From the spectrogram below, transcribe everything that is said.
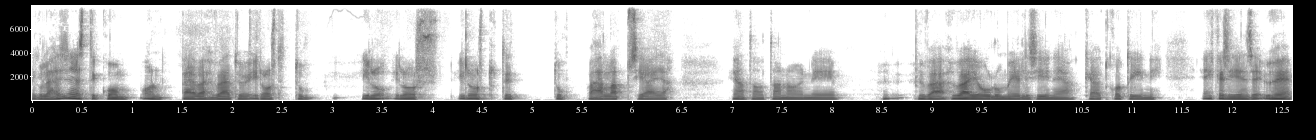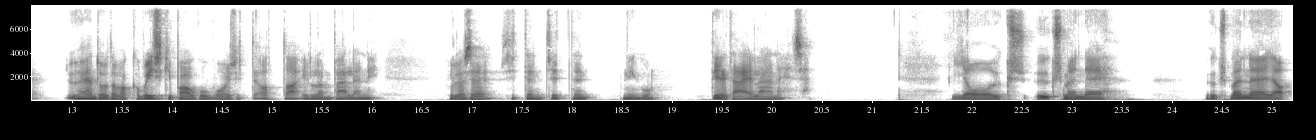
Ja kyllähän siinä sitten, kun on, on päivä hyvä työ ilostettu, ilo, ilos, ilostutettu vähän lapsia ja, ja tota noin, niin hyvä, hyvä joulumieli siinä ja käyt kotiin, niin ehkä siihen se yhden, yhden tuota vaikka viskipaukun voi sitten ottaa illan päälle, niin kyllä se sitten, sitten niin kuin tietää eläneensä. Joo, yksi, yksi menee, yksi menee ja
